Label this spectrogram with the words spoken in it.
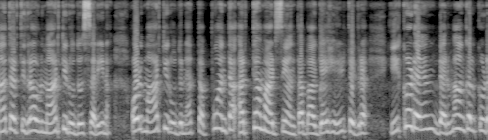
ಮಾತಾಡ್ತಿದ್ರೆ ಅವಳು ಮಾಡ್ತಿರೋದು ಸರಿನಾ? ಅವಳು ಮಾಡ್ತಿರೋದನ್ನ ತಪ್ಪು ಅಂತ ಅರ್ಥ ಮಾಡಿಸಿ ಅಂತ ಭಾಗ್ಯ ಹೇಳ್ತಿದ್ರೆ. ಈ ಕಡೆ ಧರ್ಮ ಅಂಕಲ್ ಕೂಡ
